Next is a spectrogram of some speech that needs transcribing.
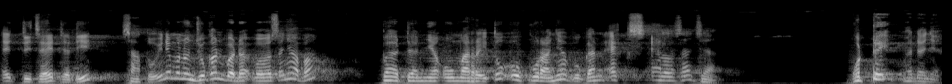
Eh dijahit jadi satu. Ini menunjukkan bahwasanya apa? badannya Umar itu ukurannya bukan XL saja. Gede badannya.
